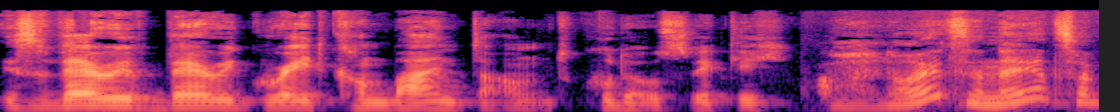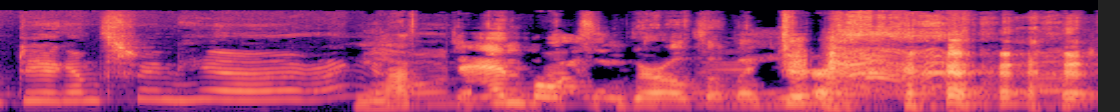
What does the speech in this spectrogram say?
ist very, very great combined da und kudos, wirklich. Oh, Leute, ne, jetzt habt ihr ganz schön hier reingehauen. Ja, Dan Boys and Girls over here.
